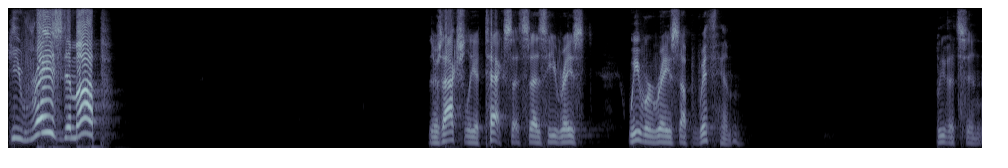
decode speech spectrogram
He raised him up. There's actually a text that says he raised we were raised up with him. Believe it's in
